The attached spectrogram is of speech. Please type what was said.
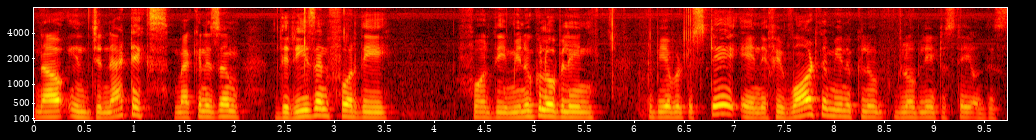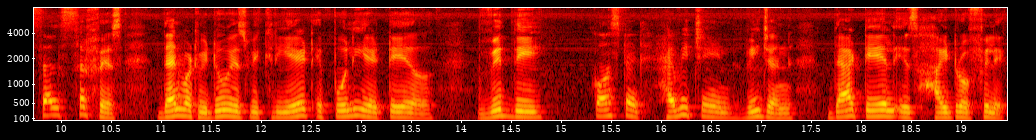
Now, in genetics mechanism, the reason for the for the immunoglobulin to be able to stay in, if we want the immunoglobulin to stay on the cell surface, then what we do is we create a poly A tail with the constant heavy chain region. That tail is hydrophilic.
